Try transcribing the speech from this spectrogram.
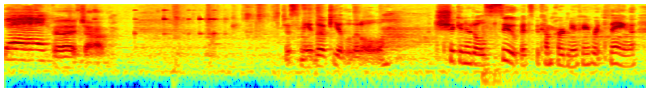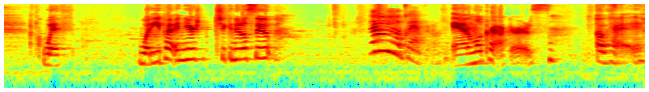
Day. Good job. Just made Loki a little chicken noodle soup. It's become her new favorite thing with, what do you put in your chicken noodle soup? I'm gonna grab her. Animal crackers. Okay,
